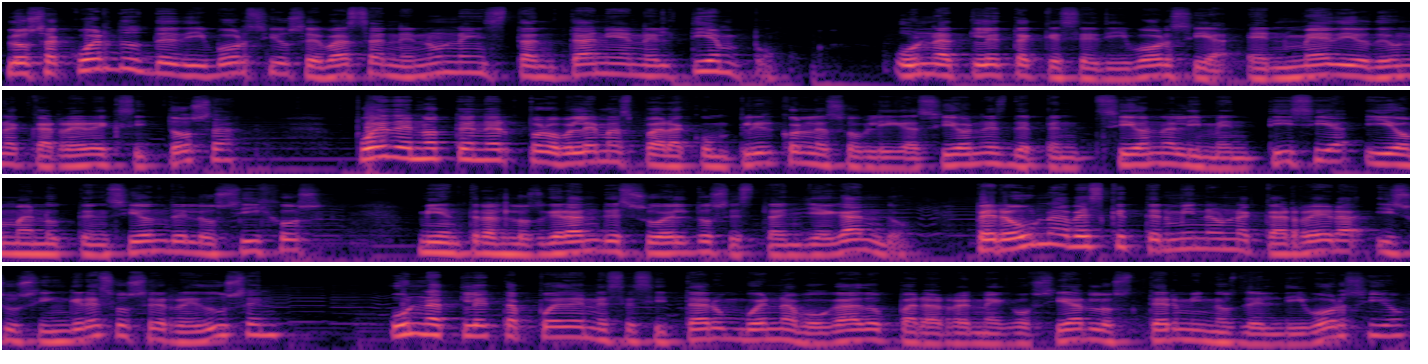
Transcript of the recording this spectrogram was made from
los acuerdos de divorcio se basan en una instantánea en el tiempo. Un atleta que se divorcia en medio de una carrera exitosa puede no tener problemas para cumplir con las obligaciones de pensión alimenticia y o manutención de los hijos mientras los grandes sueldos están llegando. Pero una vez que termina una carrera y sus ingresos se reducen, un atleta puede necesitar un buen abogado para renegociar los términos del divorcio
